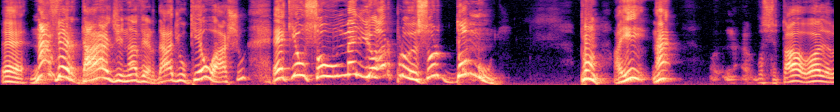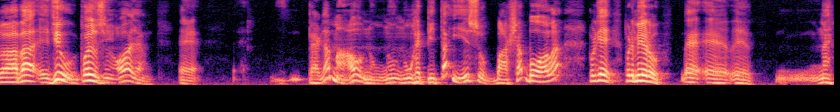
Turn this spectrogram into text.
É, na verdade, na verdade, o que eu acho é que eu sou o melhor professor do mundo. Pronto, aí, né? Você tá, olha, blá, blá, viu? Depois assim, olha, é, pega mal, não, não, não, repita isso, baixa a bola, porque, primeiro, é, é, é, né?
